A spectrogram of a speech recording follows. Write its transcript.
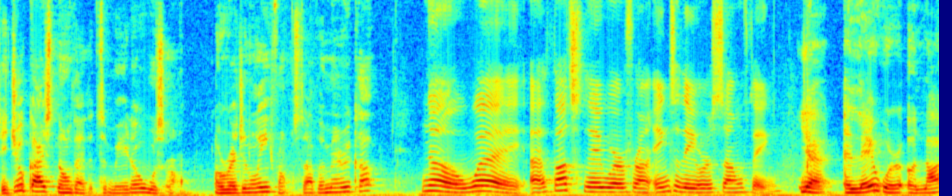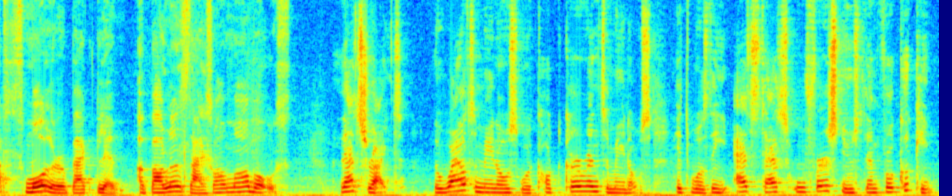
Did you guys know that the tomato was originally from South America? No way. I thought they were from Italy or something. Yeah, and they were a lot smaller back then, about the size of marbles. That's right. The wild tomatoes were called currant tomatoes. It was the Aztecs who first used them for cooking.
